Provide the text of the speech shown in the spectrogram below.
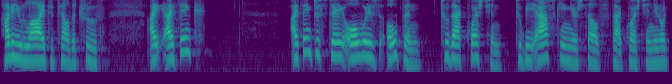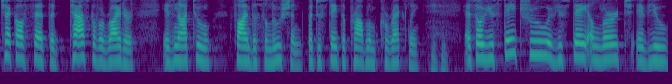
how do you lie to tell the truth? I, I, think, I think to stay always open to that question, to be asking yourself that question. You know, Chekhov said the task of a writer is not to find the solution, but to state the problem correctly. Mm-hmm. And so if you stay true, if you stay alert, if you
